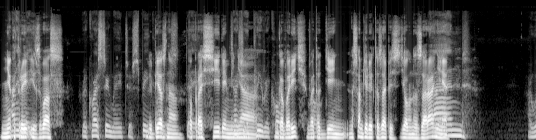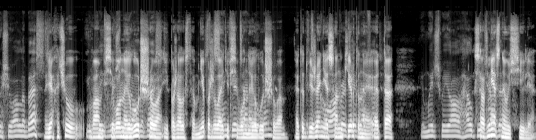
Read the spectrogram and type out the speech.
Некоторые из вас любезно попросили меня говорить в этот день. На самом деле, эта запись сделана заранее. Я хочу вам всего наилучшего, и, пожалуйста, мне пожелайте всего наилучшего. Это движение Санкиртаны — это совместное усилие,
